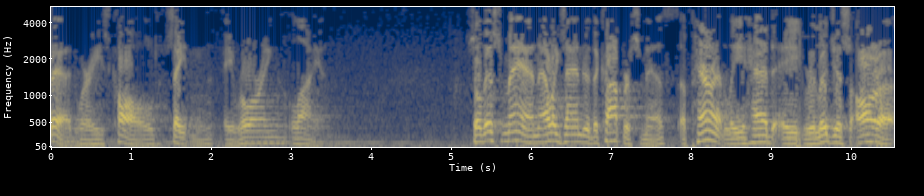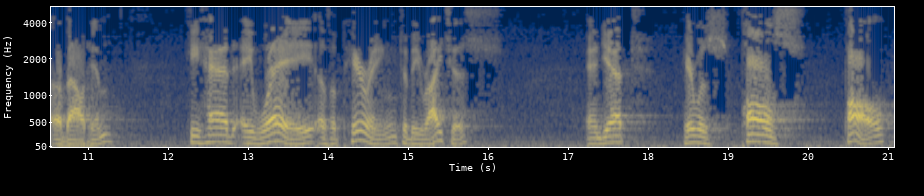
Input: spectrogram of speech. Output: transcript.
read where he's called Satan a roaring lion. So, this man, Alexander the coppersmith, apparently had a religious aura about him. He had a way of appearing to be righteous, and yet here was Paul's Paul,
